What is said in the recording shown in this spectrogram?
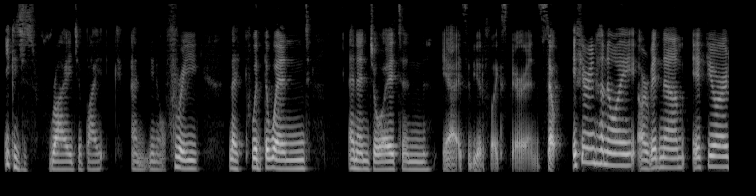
you can just ride your bike and you know free like with the wind and enjoy it. And yeah it's a beautiful experience. So if you're in Hanoi or Vietnam if you're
